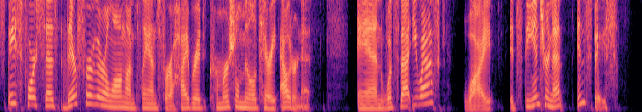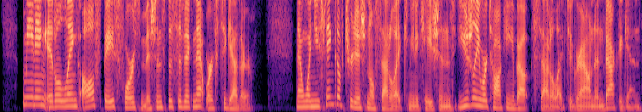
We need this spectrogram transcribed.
Space Force says they're further along on plans for a hybrid commercial military outernet. And what's that, you ask? Why, it's the internet in space, meaning it'll link all Space Force mission specific networks together. Now, when you think of traditional satellite communications, usually we're talking about satellite to ground and back again.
